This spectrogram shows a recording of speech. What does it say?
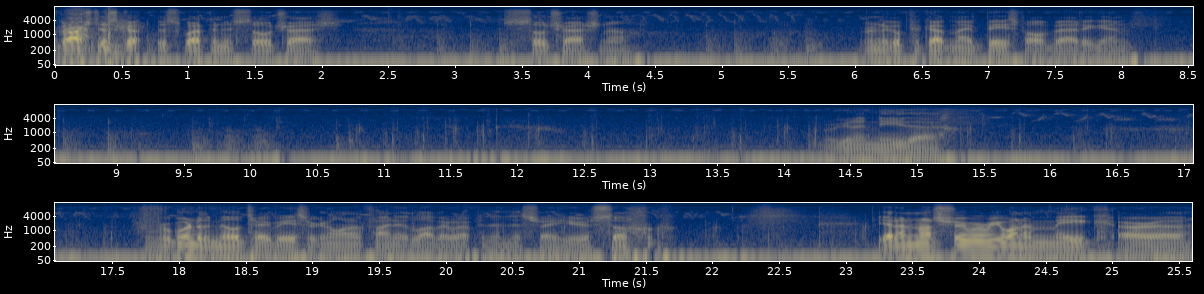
gosh, this gu this weapon is so trash. So trash now. I'm gonna go pick up my baseball bat again. We're gonna need a. If we're going to the military base, we're gonna want to find a lot better weapon than this right here. So, yet I'm not sure where we want to make our uh,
